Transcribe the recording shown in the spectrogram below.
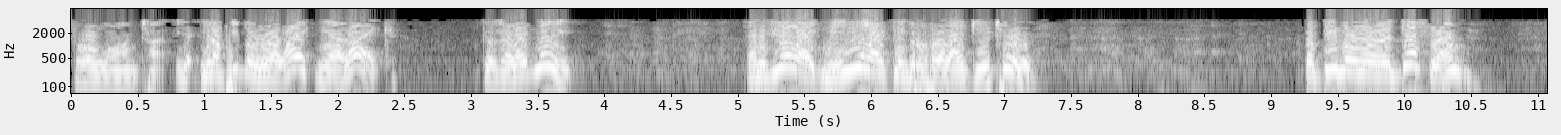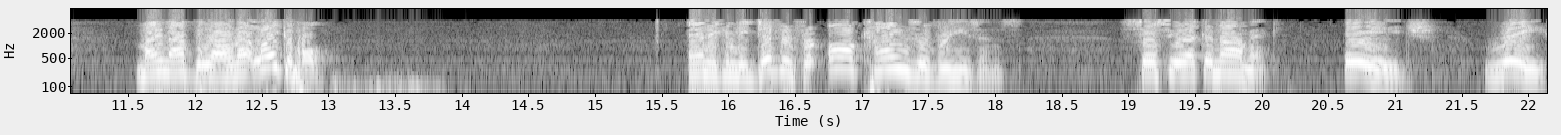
for a long time. You know, people who are like me, I like, because they're like me. And if you're like me, you like people who are like you too. But people who are different might not be all that likable. And it can be different for all kinds of reasons. Socioeconomic, age, race,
